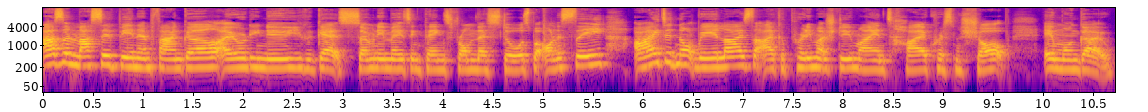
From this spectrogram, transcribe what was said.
As a massive B&M fangirl, I already knew you could get so many amazing things from their stores, but honestly, I did not realize that I could pretty much do my entire Christmas shop in one go,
